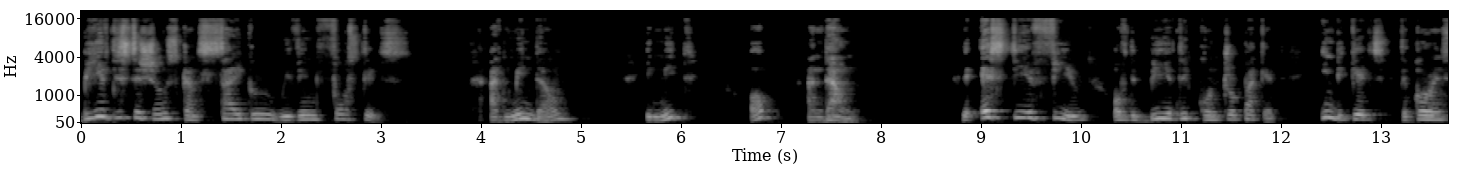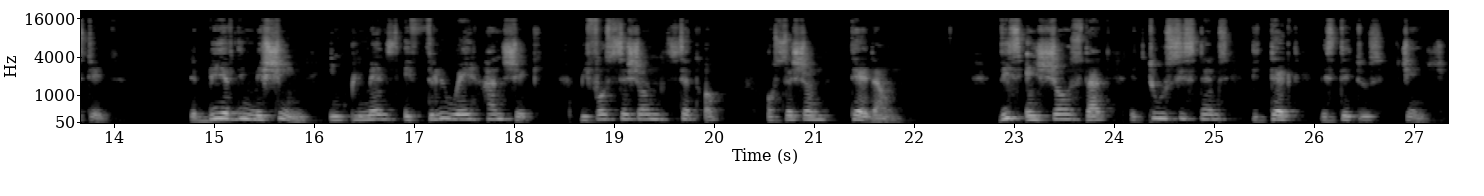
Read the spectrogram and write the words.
BFD stations can cycle within four states admin down, init, up, and down. The STA field of the BFD control packet indicates the current state. The BFD machine implements a three way handshake before session setup or session teardown. This ensures that the two systems detect the status change.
